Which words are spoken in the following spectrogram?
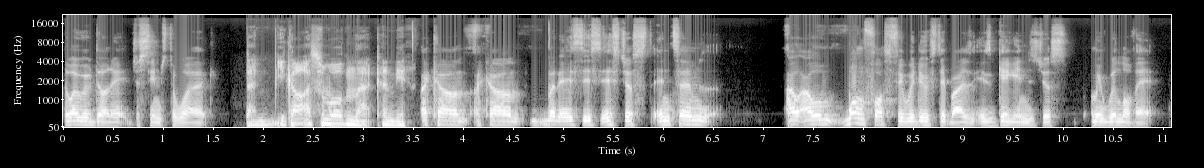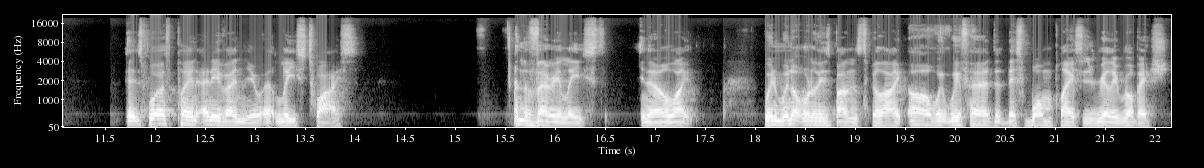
the way we've done it just seems to work. then you can't ask for more than that can you I can't I can't, but it's it's, it's just in terms. Our, our one philosophy we do stick by is, is gigging's just. I mean, we love it. It's worth playing any venue at least twice. at the very least. You know, like we're, not one of these bands to be like, oh, we, we've heard that this one place is really rubbish.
